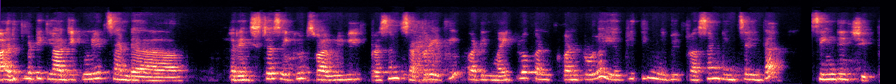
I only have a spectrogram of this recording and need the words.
arithmetic logic units and uh, register circuits will be present separately, but in microcontroller, everything will be present inside the single chip.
